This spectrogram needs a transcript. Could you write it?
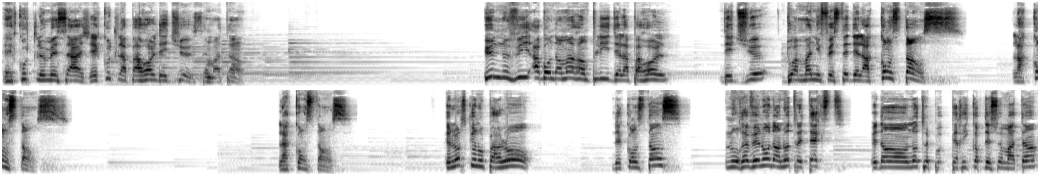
Écoute le message, écoute la parole de Dieu ce matin. Une vie abondamment remplie de la parole de Dieu doit manifester de la constance. La constance. La constance. Et lorsque nous parlons de constance, nous revenons dans notre texte et dans notre péricope de ce matin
